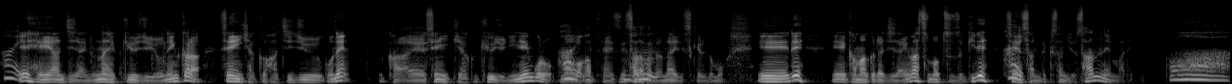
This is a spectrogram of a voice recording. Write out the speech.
はい、えー平安時代794年から1185年から、えー、1992年頃、まあ、はい。分かってないですね。うん定かではないですけれども、えーで、えー鎌倉時代がその続きではい。1333年まで、おー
